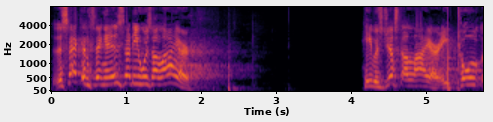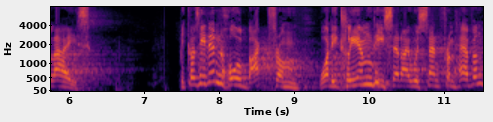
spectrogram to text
The second thing is that he was a liar. He was just a liar. He told lies. Because he didn't hold back from what he claimed. He said, I was sent from heaven.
